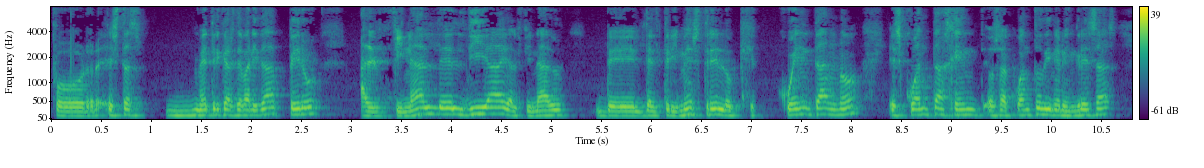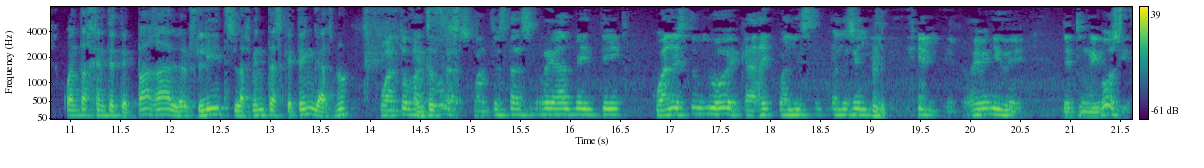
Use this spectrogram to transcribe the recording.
por estas métricas de vanidad, pero al final del día y al final del, trimestre lo que cuentan, ¿no? Es cuánta gente, o sea, cuánto dinero ingresas, cuánta gente te paga, los leads, las ventas que tengas, ¿no? ¿Cuánto facturas? ¿Cuánto estás realmente? ¿Cuál es tu flujo de caja y cuál es, cuál es el, mm. el, revenue de, tu negocio?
